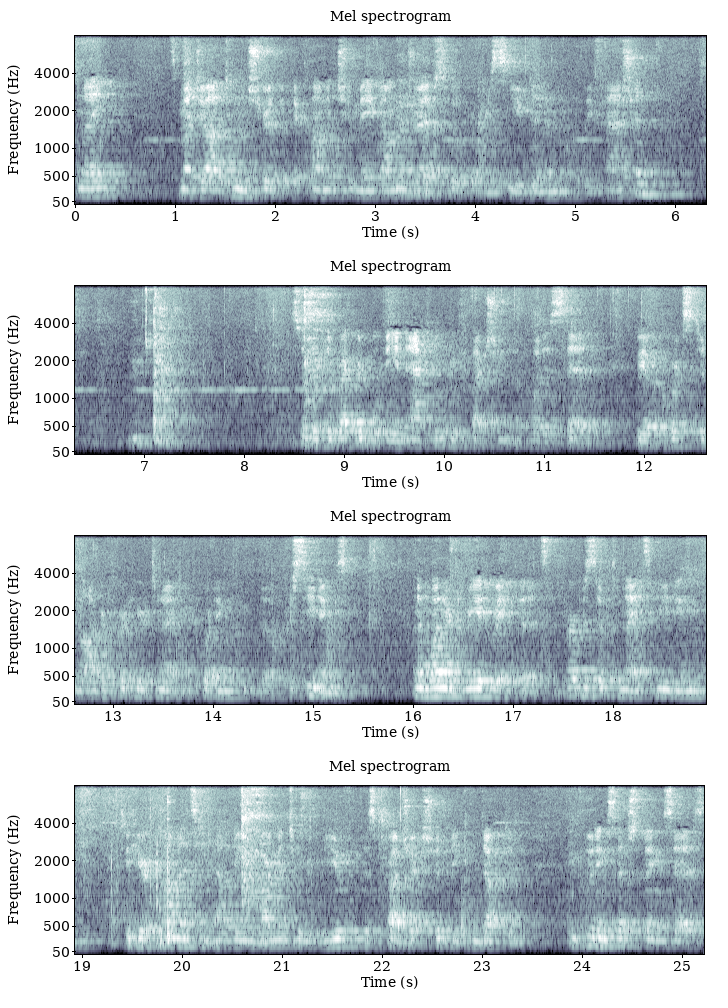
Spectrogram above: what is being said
tonight. It's my job to ensure that the comments you make on the draft scope are received in an orderly fashion, so that the record will be an accurate reflection of what is said. We have a court stenographer here tonight recording the proceedings. And I wanted to reiterate that it's the purpose of tonight's meeting to hear comments on how the environmental review for this project should be conducted, including such things as,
